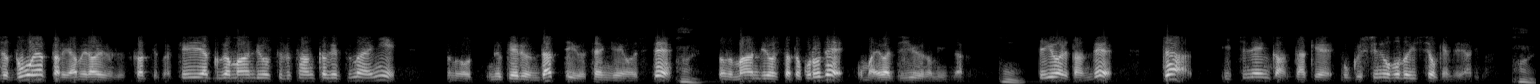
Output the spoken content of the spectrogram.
じゃあどうやったら辞められるんですか？って言ったら、契約が満了する3ヶ月前に、その抜けるんだっていう宣言をして、はいその満了したところで、お前は自由の身になるって言われたんで、じゃあ1年間だけ僕死ぬほど一生懸命やります。はい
